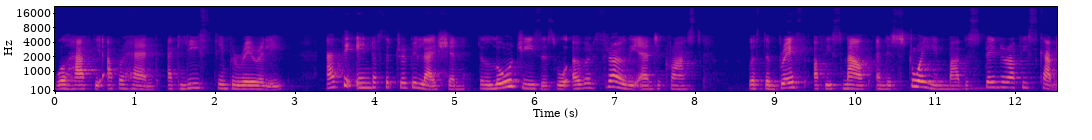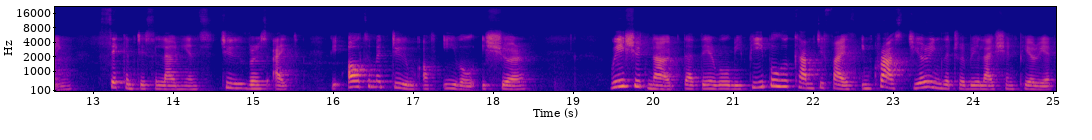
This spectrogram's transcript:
will have the upper hand, at least temporarily. At the end of the tribulation, the Lord Jesus will overthrow the Antichrist with the breath of his mouth and destroy him by the splendor of his coming. 2 Thessalonians 2 verse 8. The ultimate doom of evil is sure. We should note that there will be people who come to faith in Christ during the tribulation period.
